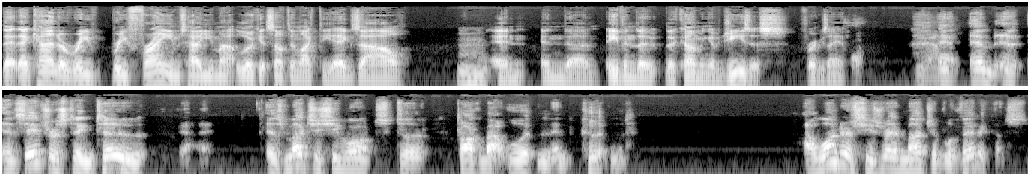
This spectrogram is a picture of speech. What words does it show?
that that kind of re- reframes how you might look at something like the exile mm-hmm. and and uh, even the the coming of Jesus, for example. Yeah. And, and it, it's interesting too. As much as she wants to talk about wouldn't and couldn't, I wonder if she's read much of Leviticus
